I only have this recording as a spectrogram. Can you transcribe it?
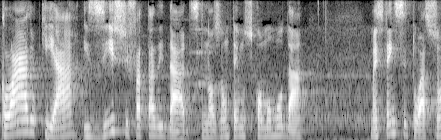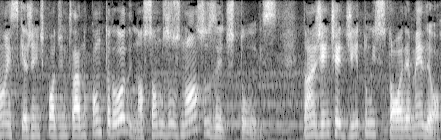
claro que há, existe fatalidades que nós não temos como mudar. Mas tem situações que a gente pode entrar no controle, nós somos os nossos editores. Então a gente edita uma história melhor.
